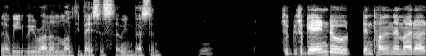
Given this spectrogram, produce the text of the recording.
that we we run on a monthly basis that we invest in. So, so get into 10,000 MRR.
